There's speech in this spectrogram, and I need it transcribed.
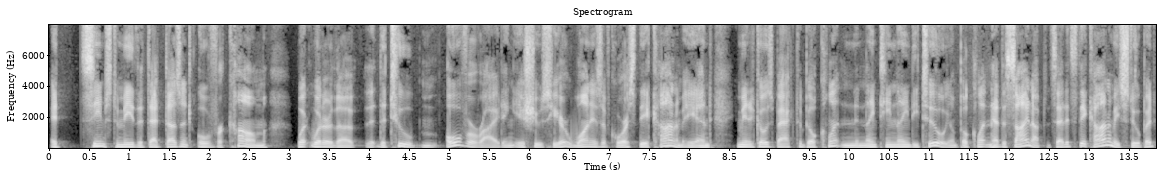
it seems to me that that doesn't overcome what what are the the two overriding issues here? One is, of course, the economy, and I mean it goes back to Bill Clinton in 1992. You know, Bill Clinton had to sign up that said it's the economy, stupid.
